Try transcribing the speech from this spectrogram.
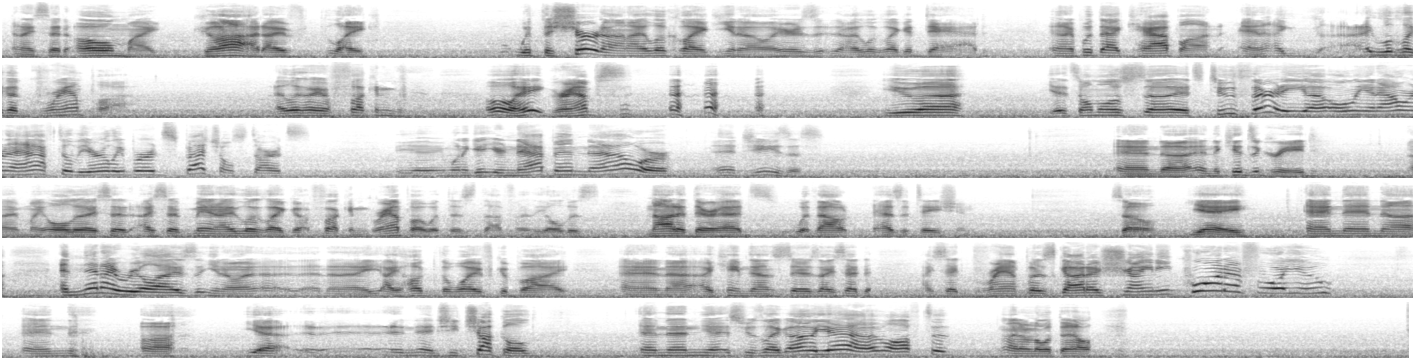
and I said, oh my god, I've like with the shirt on, I look like you know, here's I look like a dad, and I put that cap on, and I I look like a grandpa. I look like a fucking. Oh hey, Gramps, you uh, it's almost uh, it's two thirty. Uh, only an hour and a half till the early bird special starts. You, you want to get your nap in now, or eh, Jesus? And uh, and the kids agreed my oldest, I said, I said, man, I look like a fucking grandpa with this stuff. And the oldest nodded their heads without hesitation. So, yay. And then, uh, and then I realized that, you know, and I, I hugged the wife goodbye. And uh, I came downstairs. I said, I said, Grandpa's got a shiny quarter for you. And, uh, yeah. And, and she chuckled. And then yeah, she was like, oh, yeah, I'm off to, I don't know what the hell.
